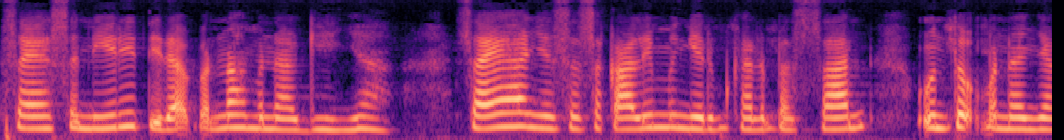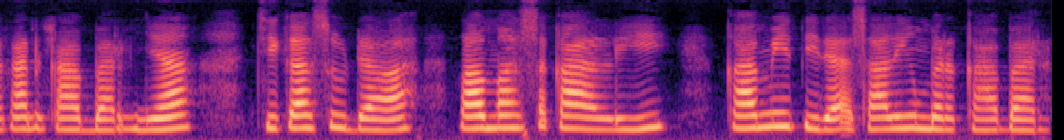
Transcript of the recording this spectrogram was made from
saya sendiri tidak pernah menagihnya. Saya hanya sesekali mengirimkan pesan untuk menanyakan kabarnya. Jika sudah lama sekali kami tidak saling berkabar,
